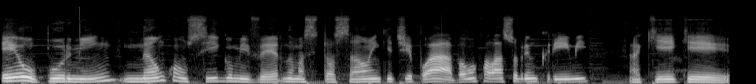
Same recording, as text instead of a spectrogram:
Eu, por mim, não consigo me ver numa situação em que, tipo, ah, vamos falar sobre um crime aqui que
